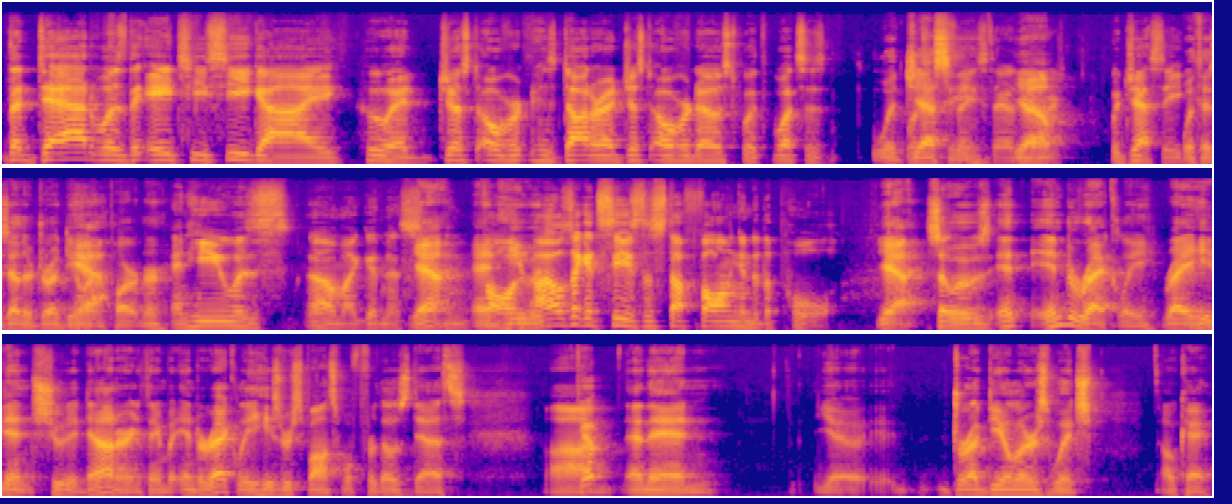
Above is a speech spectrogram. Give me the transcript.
The dad was the ATC guy who had just over his daughter had just overdosed with what's his With what's Jesse. there, the Yep. with Jesse. with his other drug dealing yeah. partner. And he was, oh my goodness. Yeah, And and falling, he was- all I could see is the stuff falling into the pool. Yeah, so it was in, indirectly, right? He didn't shoot it down or anything, but indirectly, he's responsible for those deaths. Um, Yep. And then, yeah, drug dealers, which, okay,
